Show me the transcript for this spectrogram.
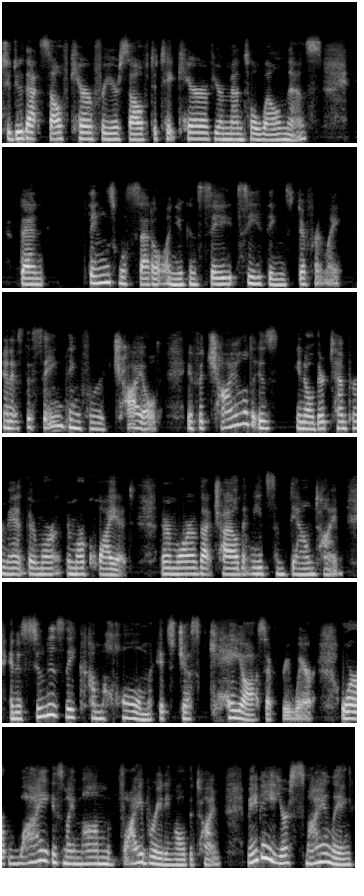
to do that self care for yourself, to take care of your mental wellness, then things will settle and you can see, see things differently. And it's the same thing for a child. If a child is you know their temperament they're more they're more quiet. They're more of that child that needs some downtime. And as soon as they come home it's just chaos everywhere. Or why is my mom vibrating all the time? Maybe you're smiling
